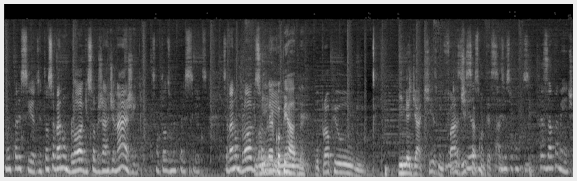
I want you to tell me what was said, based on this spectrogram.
muito parecidos. Então, você vai num blog sobre jardinagem, são todos muito parecidos. Você vai num blog sobre... Não é copiado, né? O próprio imediatismo faz isso acontecer. Faz isso acontecer. Exatamente.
